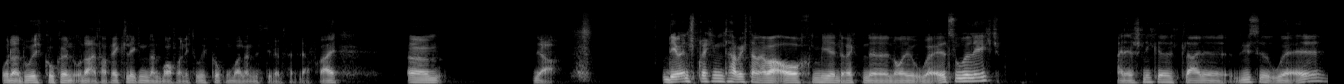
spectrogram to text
oder durchgucken oder einfach wegklicken, dann braucht man nicht durchgucken, weil dann ist die Website wieder frei. Ähm, ja. Dementsprechend habe ich dann aber auch mir direkt eine neue URL zugelegt. Eine schnicke, kleine, süße URL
